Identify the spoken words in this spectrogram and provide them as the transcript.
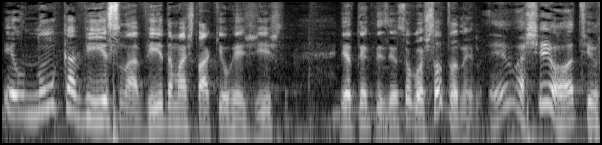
Eu nunca vi isso na vida, mas está aqui o registro. Eu tenho que dizer, o senhor gostou, Tonilo? Eu achei ótimo.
